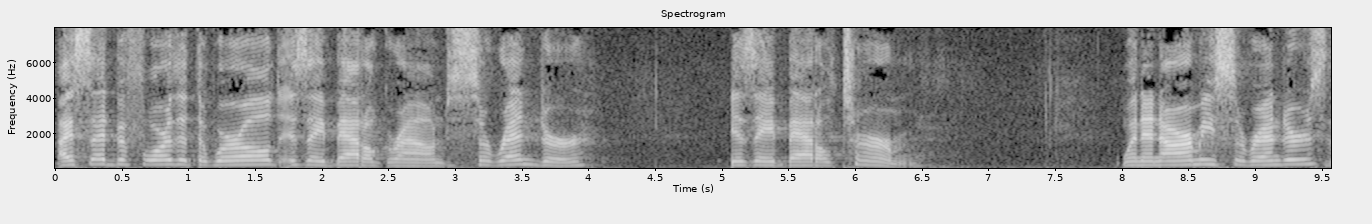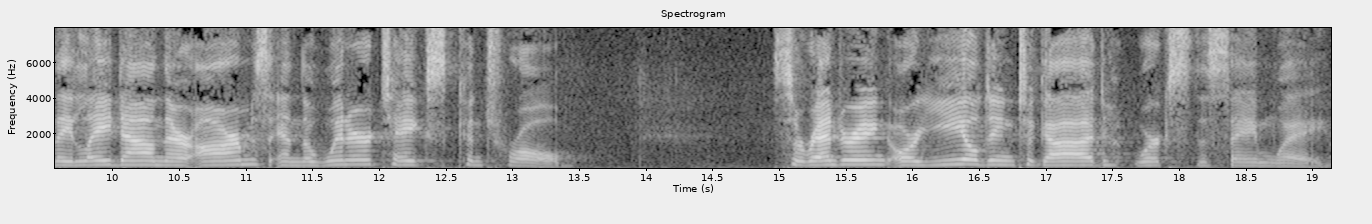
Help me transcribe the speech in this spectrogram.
I said before that the world is a battleground. Surrender is a battle term. When an army surrenders, they lay down their arms and the winner takes control. Surrendering or yielding to God works the same way.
